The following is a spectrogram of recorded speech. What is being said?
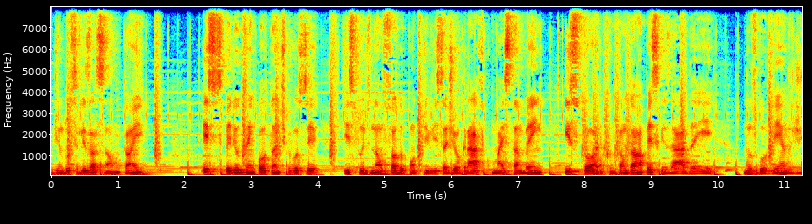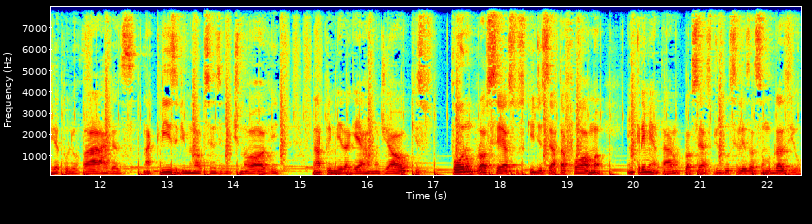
de industrialização. Então, aí, esses períodos é importante que você estude não só do ponto de vista geográfico, mas também histórico. Então dá uma pesquisada aí nos governos de Getúlio Vargas, na crise de 1929, na Primeira Guerra Mundial, que foram processos que de certa forma incrementaram o processo de industrialização no Brasil.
